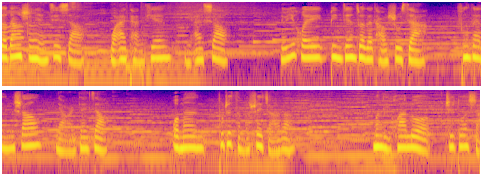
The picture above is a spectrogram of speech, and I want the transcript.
记得当时年纪小，我爱谈天，你爱笑。有一回并肩坐在桃树下，风在林梢，鸟儿在叫，我们不知怎么睡着了。梦里花落知多少？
